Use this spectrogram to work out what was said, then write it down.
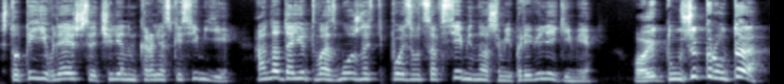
что ты являешься членом королевской семьи. Она дает возможность пользоваться всеми нашими привилегиями. А это уже круто!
